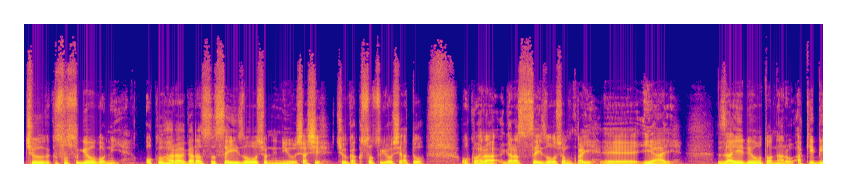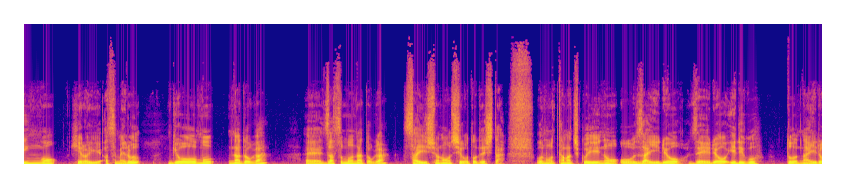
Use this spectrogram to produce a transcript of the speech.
中学卒業後に奥原ガラス製造所に入社し中学卒業しあと奥原ガラス製造所会、えー、いやい材料となる空き瓶を拾い集める業務などが、えー、雑務などが最初の仕事でした。この玉ちくいの材料、税料、入り具とないる、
